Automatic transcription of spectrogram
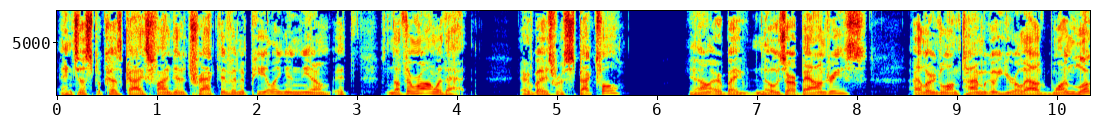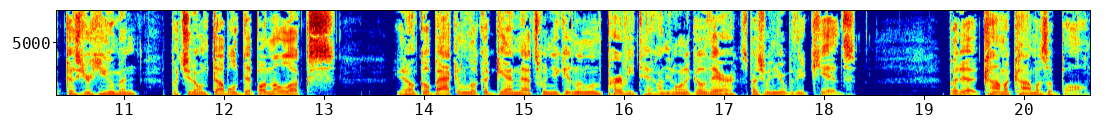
And just because guys find it attractive and appealing and, you know, it's nothing wrong with that. Everybody's respectful. You know, everybody knows our boundaries. I learned a long time ago you're allowed one look because you're human, but you don't double dip on the looks. You don't go back and look again. That's when you get in the pervy town. You don't want to go there, especially when you're with your kids. But uh, Comic Con was a ball.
